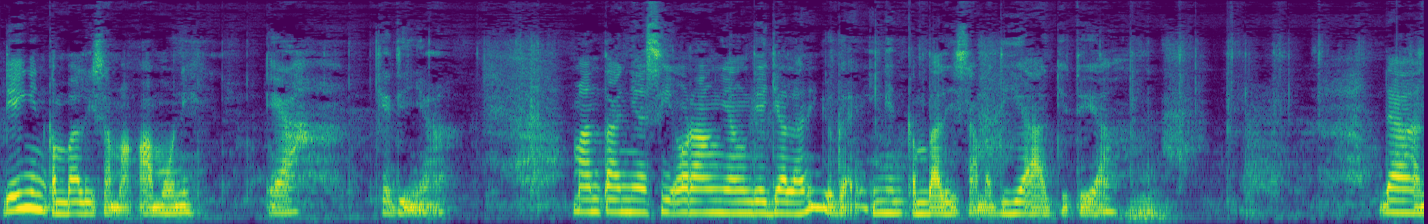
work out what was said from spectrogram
Dia ingin kembali sama kamu nih, ya. Jadinya mantannya si orang yang dia jalani juga ingin kembali sama dia gitu ya dan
